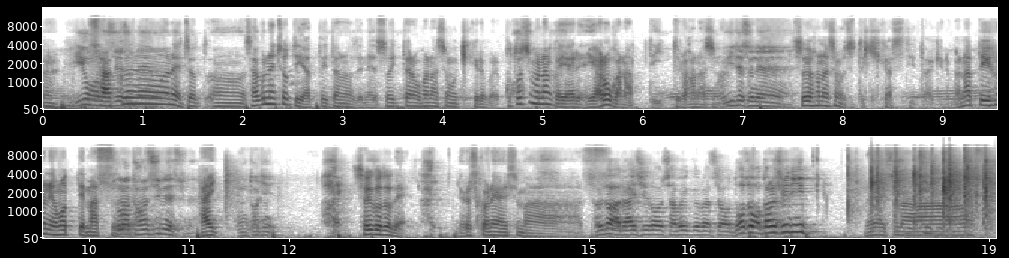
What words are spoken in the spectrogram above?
う。ん、昨年はねちょっと、うん、昨年ちょっとやっていたのでねそういったお話も聞ければ今年もなんかやれやろうかなって言ってる話のいいですね。そういう話もちょっと聞かせていただければなというふうに思ってます。それは楽しみですね。はい。本当に。はい。そういうことで、よろしくお願いします。それでは来週のしゃべりきましょう。どうぞお楽しみに。お願いします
